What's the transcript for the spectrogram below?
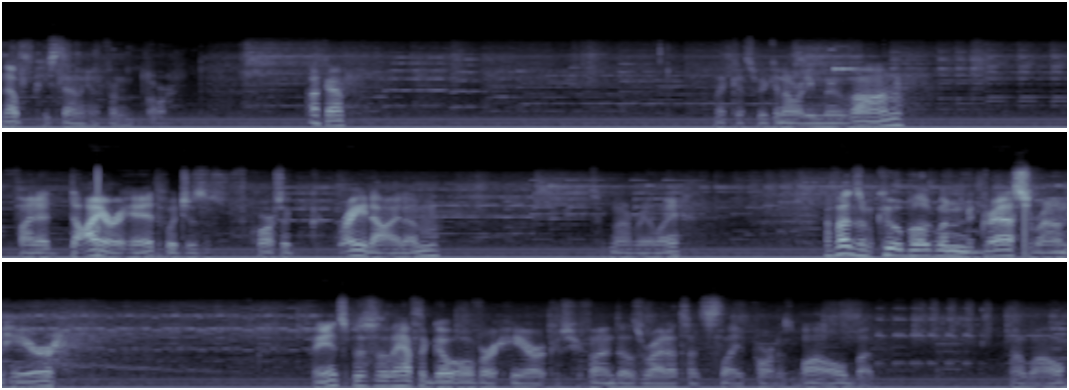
Nope, he's standing in front of the door. Okay. I guess we can already move on. Find a dire hit, which is, of course, a great item. Not really. I found some cool Pokemon in the grass around here. I didn't specifically have to go over here, because you find those right outside Slateport as well, but... Oh well.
